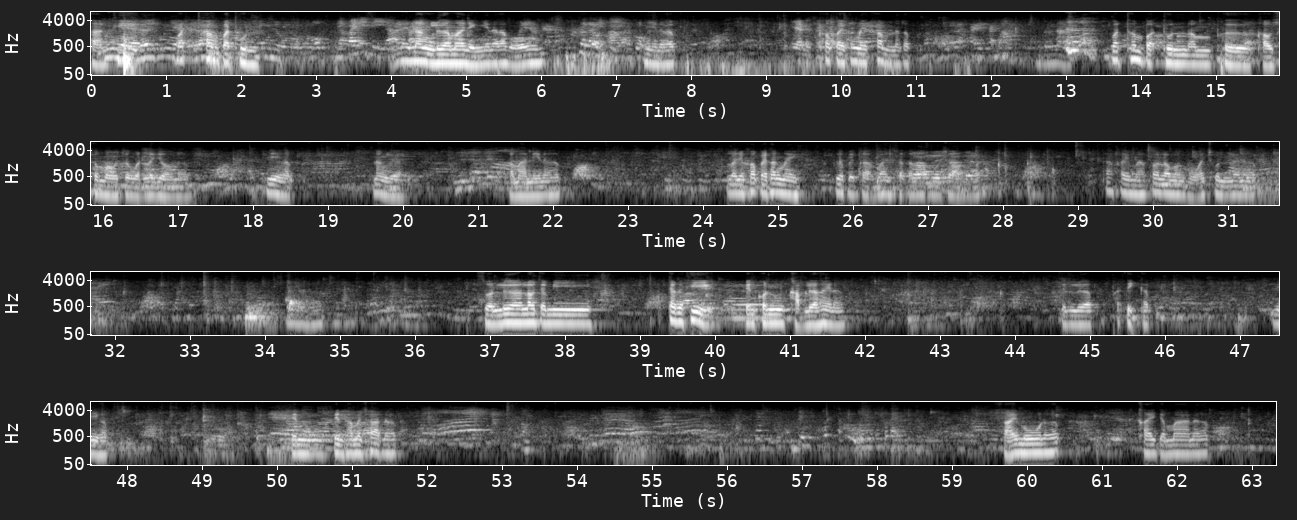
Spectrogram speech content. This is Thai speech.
ถานที่วัดถ้ำปะทุน ได้นั่งเรือมาอย่างนี้นะครับผมนี่นะครับ เข้าไปข้างในถ้ำนะครับ วัดถ้ำปะทุนอำเภอเขาชะเมาจังหวัดระยองนะครับ นี่ครับ นั่งเรือ ประมาณนี้นะครับ เราจะเข้าไปข้างในเพื่อไปกราบไหว้สักการะบูชาครับ ถ้าใครมาก็ระวังหัวชนเลยนะครับนี่นะครับส่วนเรือเราจะมีเจ้าหน้าที่เป็นคนขับเรือให้นะครับ เป็นเรือพลาสติกครับ นี่ครับ เป็นเป็นธรรมชาตินะครับายมูนะครับ ใครจะมานะครับ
